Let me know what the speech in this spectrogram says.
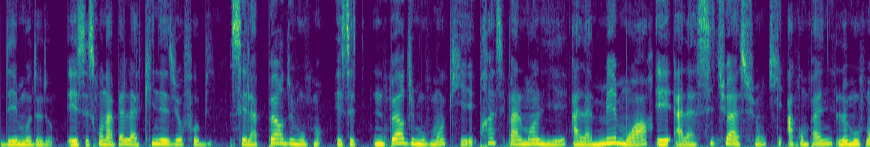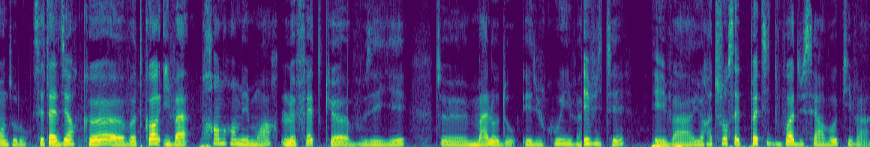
des maux de dos. Et c'est ce qu'on appelle la kinésiophobie c'est la peur du mouvement. Et c'est une peur du mouvement qui est principalement liée à la mémoire et à la situation qui accompagne le mouvement douloureux. C'est-à-dire que euh, votre corps, il va prendre en mémoire le fait que vous ayez mal au dos et du coup, il va éviter et il, y aura toujours cette petite voix du cerveau qui va,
